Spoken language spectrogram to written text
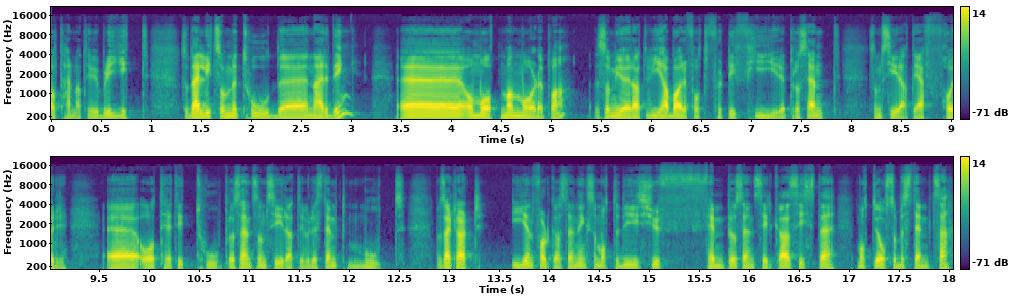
alternativet blir gitt. Så det er litt sånn metodenerding eh, og måten man måler på, som gjør at vi har bare fått 44% som sier at de er for, eh, og 32% som sier at de ville stemt mot. Men så er det klart, i en folkeavstemning så måtte de 25 5% cirka siste måtte jo også bestemt seg.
